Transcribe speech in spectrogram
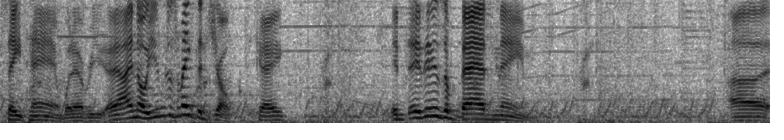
Satan, whatever you... I know, you just make the joke, okay? It, it is a bad name. Uh,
